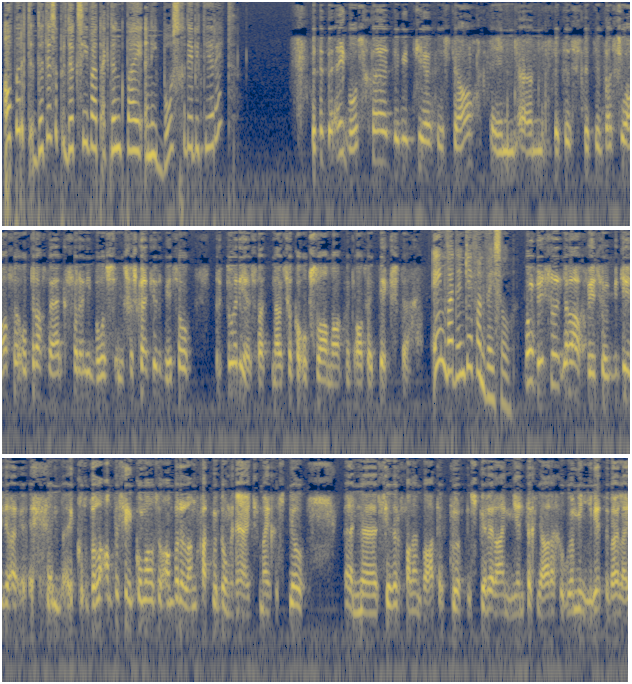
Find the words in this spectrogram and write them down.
Albert, dit is 'n produksie wat ek dink by in die bos gedebuteer het. Dit het by bos gedebuteer gestel en ehm um, dit is dit was so 'n opdragwerk vir in die bos en verskeie wissel Pretorius wat nou sulke opslaa maak met al sy tekste. En wat dink jy van Wessel? O, Wessel, ja, Wessel, weet jy, ja, ek wil amper sê kom al so amper 'n lang vat met hom hy het vir my gespeel in uh, Cederval en Waterkloof. Speel hy daai 90-jarige oomie, jy weet, terwyl hy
